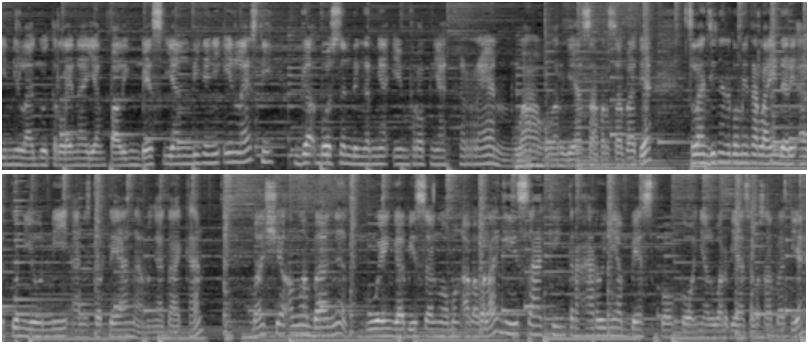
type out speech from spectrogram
ini lagu terlena yang paling best yang dinyanyiin Lesti. Gak bosen dengernya improvnya keren. Wow, luar biasa persahabat ya. Selanjutnya ada komentar lain dari akun Yuni Anuskorteana mengatakan, Masya Allah banget, gue nggak bisa ngomong apa-apa lagi, saking terharunya best pokoknya luar biasa persahabat ya.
